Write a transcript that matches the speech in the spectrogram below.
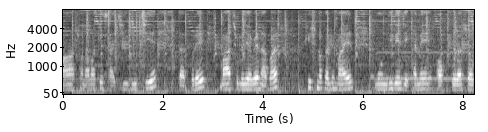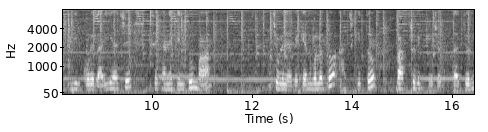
মা সোনামাকে সাজিয়ে গুছিয়ে, তারপরে মা চলে যাবেন আবার কৃষ্ণকালী মায়ের মন্দিরে যেখানে ভক্তরা সব ভিড় করে দাঁড়িয়ে আছে, সেখানে কিন্তু মা চলে যাবে। কেন বলো তো আজকে তো বাৎসরিক পুজো, তার জন্য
